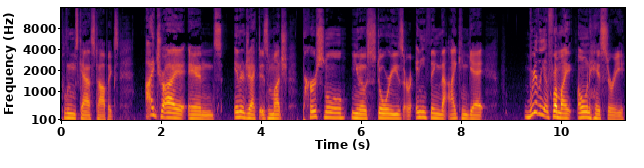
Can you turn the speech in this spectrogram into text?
Plumescast topics, I try and interject as much personal, you know, stories or anything that I can get really from my own history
